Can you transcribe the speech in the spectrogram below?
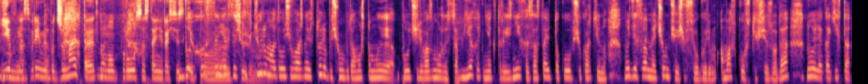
Ев, у нас время да. поджимает, да, поэтому про состояние российских Про состояние российских тюрем. тюрем это очень важная история. Почему? Потому что мы получили возможность объехать некоторые из них и составить такую общую картину. Мы здесь с вами о чем чаще всего говорим? О московских СИЗО, да? Ну или о каких-то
